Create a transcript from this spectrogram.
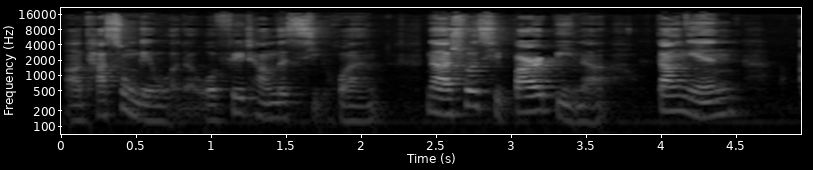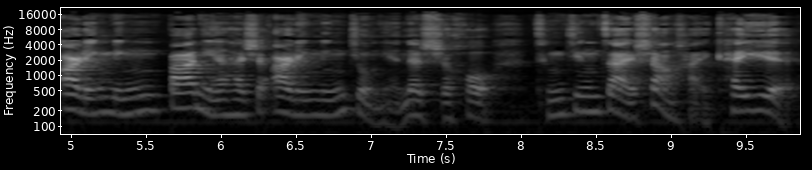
啊，她送给我的，我非常的喜欢。那说起芭比呢，当年二零零八年还是二零零九年的时候，曾经在上海开业，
